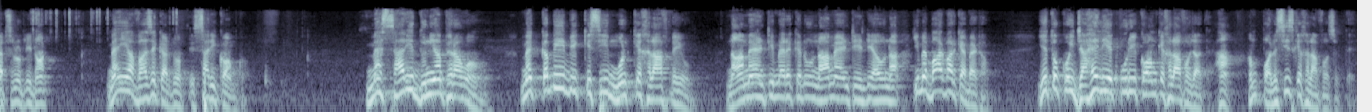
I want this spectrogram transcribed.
एब्सोल्युटली नॉट मैं ये वाजे कर दूँ अपनी सारी कौम को। मैं सारी दुनिया फिरा हुआ हूँ। मैं कभी भी किसी मुल्क के खिलाफ नहीं हूँ। ना मैं एंटी अमेरिकन हूँ, ना मैं एंटी इंडिया हूँ, ना, ये मैं बार बार क्या बैठा हूँ। ये तो कोई जाहिल ही एक पूरी कौम के खिलाफ हो जाता है। हाँ हम पॉलिसीज़ के खिलाफ हो सकते हैं।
